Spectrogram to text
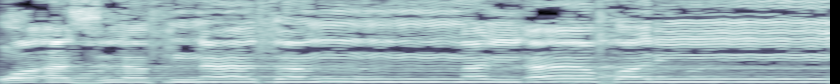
وَأَزْلَفْنَا ثَمَّ الْآخَرِينَ.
